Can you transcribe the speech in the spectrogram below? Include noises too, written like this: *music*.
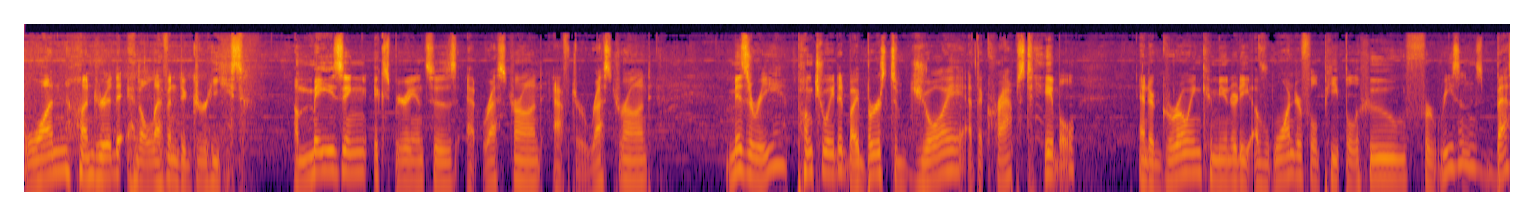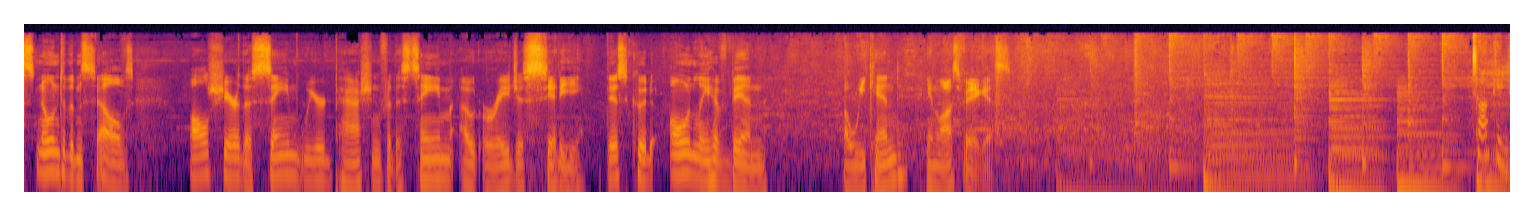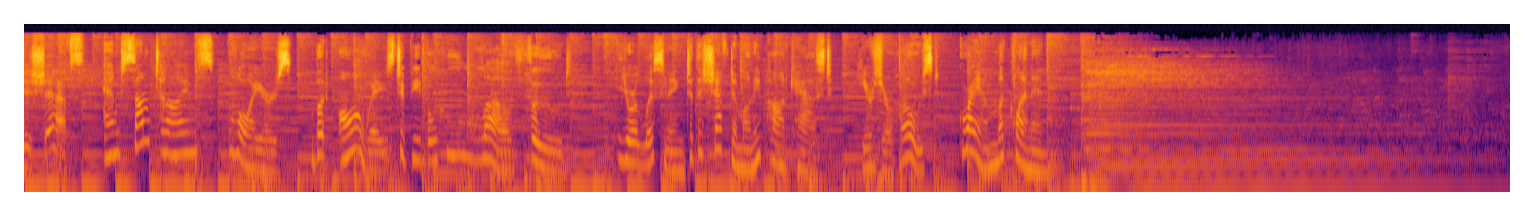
111 degrees. *laughs* Amazing experiences at restaurant after restaurant. Misery, punctuated by bursts of joy at the craps *laughs* table, and a growing community of wonderful people who, for reasons best known to themselves, all share the same weird passion for the same outrageous city. This could only have been a weekend in Las Vegas. Talking to chefs and sometimes lawyers, but always to people who love food. You're listening to the Cheftimony podcast. Here's your host, Graham McLennan.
